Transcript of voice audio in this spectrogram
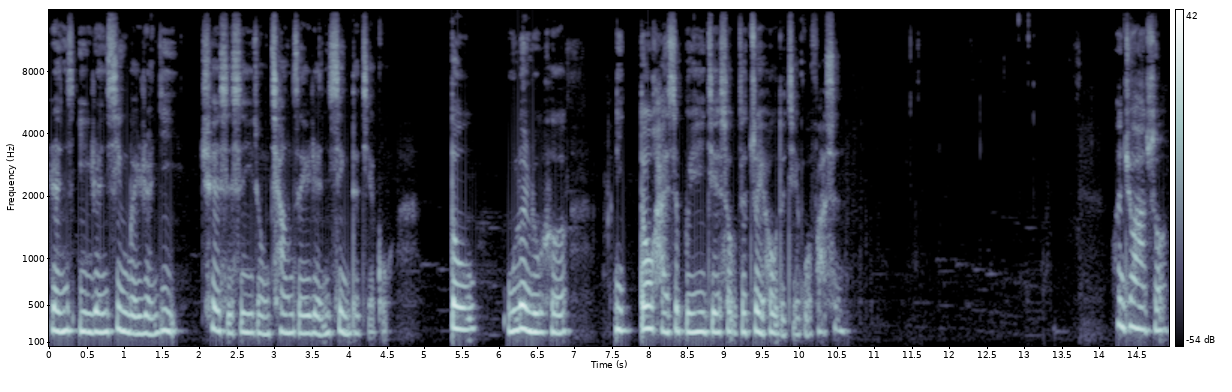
人以人性为仁义，确实是一种强贼人性的结果，都无论如何，你都还是不愿意接受这最后的结果发生。换句话说。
